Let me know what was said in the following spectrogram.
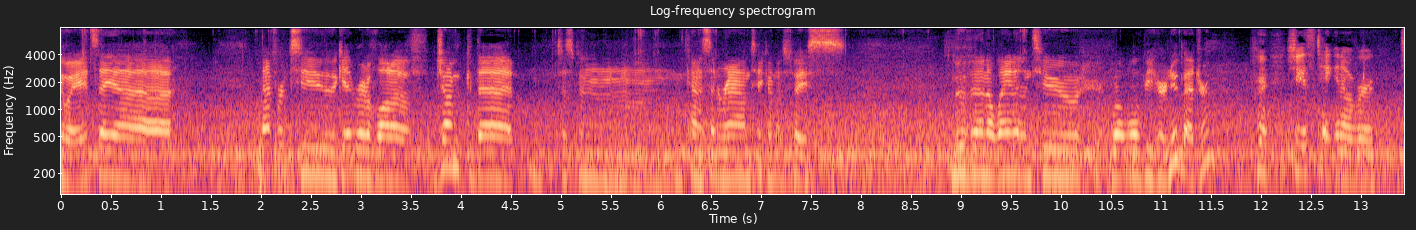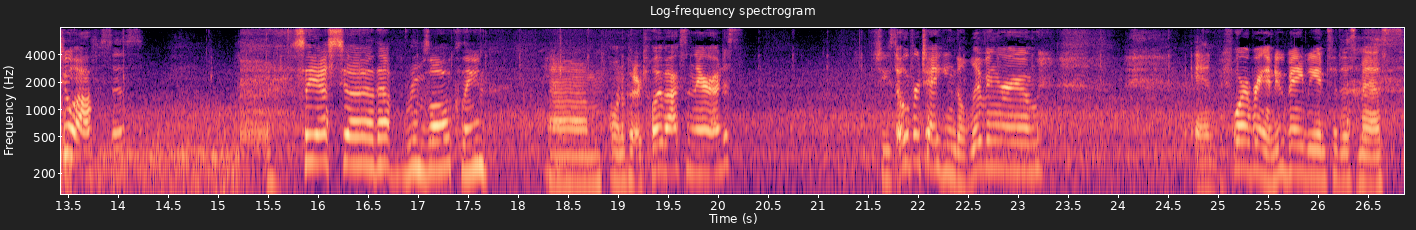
Anyway, it's a uh, effort to get rid of a lot of junk that just been kind of sitting around, taking up space. Moving Elena into what will be her new bedroom. she has taken over two offices. So yes, uh, that room's all clean. Um, I want to put her toy box in there. I just, she's overtaking the living room. And before I bring a new baby into this mess,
